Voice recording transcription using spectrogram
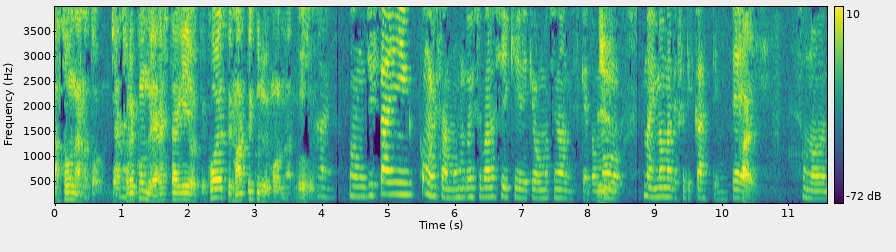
あそうなのと。じゃあそれ今度やらせてあげようって。こうやって回ってくるもんなんですよ、はい、あの実際に小森さんも本当に素晴らしい経歴をお持ちなんですけども、いえいえ。まあ、今まで振り返ってみて、はい。その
